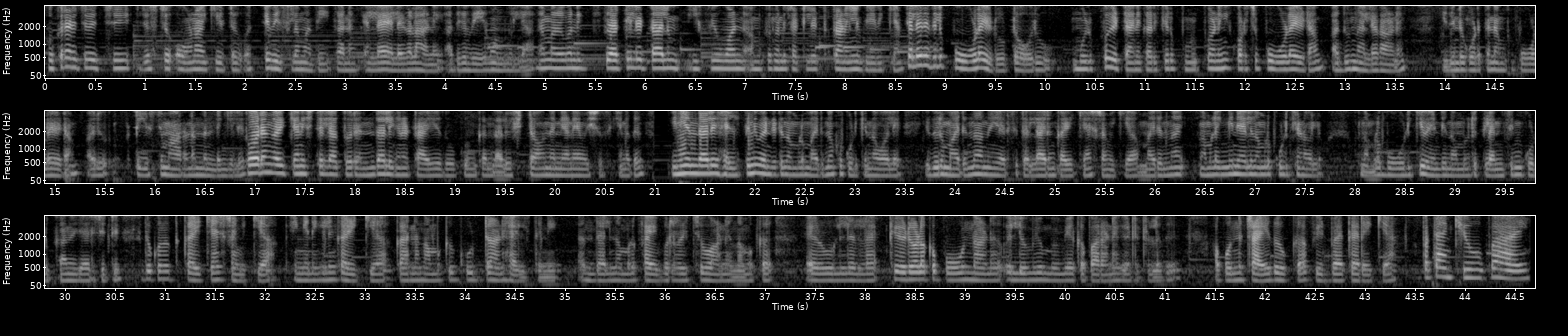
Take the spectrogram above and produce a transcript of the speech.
കുക്കർ അടിച്ച് വെച്ച് ജസ്റ്റ് ഓൺ ആക്കിയിട്ട് ഒറ്റ വിസിൽ മതി. കാരണം എല്ലാ ഇലകളാണ്. അധികം വേവൊന്നുമില്ല. നമ്മൾ ചട്ടിയിലിട്ടാലും ഇഫ് യു വൺ നമുക്ക് അങ്ങനെ ചട്ടിയിലിട്ടിട്ടാണെങ്കിലും വേവിക്കാം. ചിലർ ഇതിൽ പൂള ഇടും കേട്ടോ ഒരു മുഴുപ്പ് കിട്ടാൻ കറിക്ക് ഒരു മുഴുപ്പ് വേണമെങ്കിൽ കുറച്ച് പൂള ഇടാം. അതും നല്ലതാണ്. ഇതിന്റെ കൂടെ തന്നെ നമുക്ക് പൂള ഇടാം. ഒരു ടേസ്റ്റ് മാറണം എന്നുണ്ടെങ്കിൽ തോരൻ കഴിക്കാൻ ഇഷ്ടമില്ലാത്തവർ എന്തായാലും ഇങ്ങനെ ട്രൈ ചെയ്ത് നോക്കും. നമുക്ക് എന്തായാലും ഇഷ്ടമാവും തന്നെയാണ് ഞാൻ വിശ്വസിക്കുന്നത്. ഇനി എന്തായാലും ഹെൽത്തിന് വേണ്ടിയിട്ട് നമ്മൾ മരുന്നൊക്കെ കുടിക്കുന്ന പോലെ ഇതൊരു മരുന്നാന്ന് വിചാരിച്ചിട്ട് എല്ലാവരും കഴിക്കാൻ ശ്രമിക്കുക. മരുന്ന് നമ്മൾ എങ്ങനെയായാലും നമ്മൾ കുടിക്കണമല്ലോ. നമ്മുടെ ബോഡിക്ക് വേണ്ടി നമ്മളൊരു ക്ലെൻസിങ് കൊടുക്കാന്ന് വിചാരിച്ചിട്ട് ഇതൊക്കെ ഒന്ന് കഴിക്കാൻ ശ്രമിക്കുക എങ്ങനെയെങ്കിലും കഴിക്കുക. കാരണം നമുക്ക് ഗുഡാണ് ഹെൽത്തിന് എന്തായാലും നമ്മൾ ഫൈബർ റിച്ചും ആണ്. നമുക്ക് ഉള്ളിലുള്ള കേടുകളൊക്കെ പോകുന്നതാണ് വല്യമ്മയും ഉമ്മയും ഒക്കെ പറയണ കേട്ടിട്ടുള്ളത്. അപ്പോൾ ഒന്ന് ട്രൈ നോക്കുക ഫീഡ്ബാക്ക് അറിയിക്കുക. അപ്പോൾ താങ്ക് യു ബൈ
